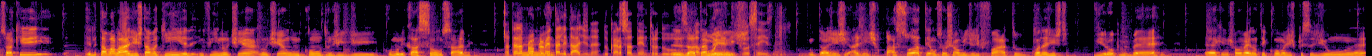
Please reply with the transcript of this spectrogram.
Só que ele tava lá, a gente tava aqui, ele, enfim, não tinha, não tinha um encontro de, de comunicação, sabe? Até da própria é... mentalidade, né? Do cara tá dentro do Exatamente. de vocês, né? Então a gente, a gente passou a ter um social media de fato quando a gente virou pro MBR. é, que a gente falou, velho, não tem como, a gente precisa de um, né?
